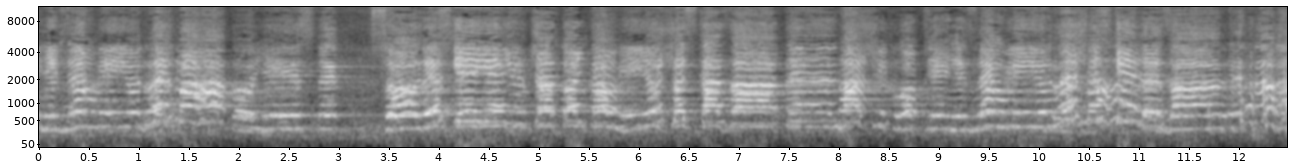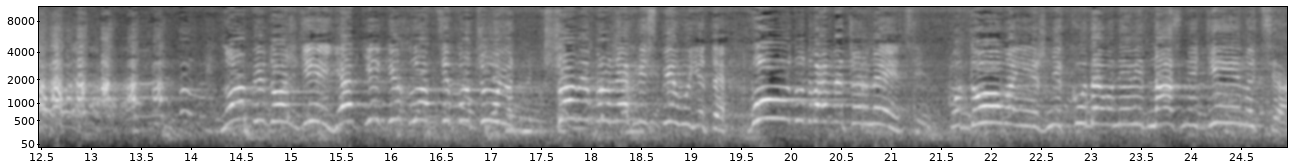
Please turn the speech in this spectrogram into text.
ніг не вміють лиш багато їсти. Солівські дівчатонька, вміють щось сказати, наші хлопці ніг не вміють лиш миски лизати. Ну, підожди, як тільки хлопці почують, що ви про них відспівуєте, будуть вам вечорниці. Подумаєш, нікуди вони від нас не дінуться.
